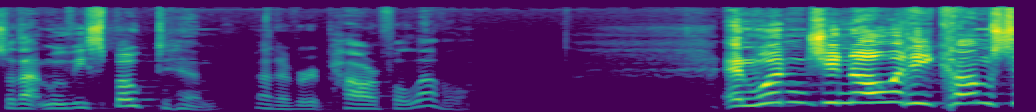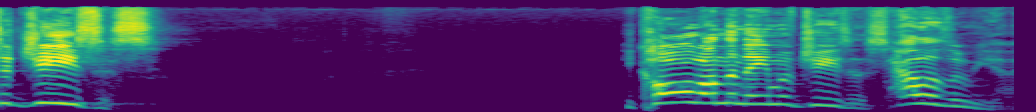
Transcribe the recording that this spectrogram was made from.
So that movie spoke to him at a very powerful level. And wouldn't you know it, he comes to Jesus. He called on the name of Jesus. Hallelujah.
